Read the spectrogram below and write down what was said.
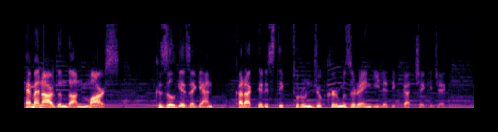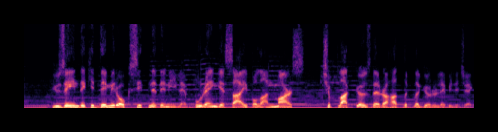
Hemen ardından Mars, kızıl gezegen, karakteristik turuncu kırmızı rengiyle dikkat çekecek. Yüzeyindeki demir oksit nedeniyle bu renge sahip olan Mars, çıplak gözle rahatlıkla görülebilecek.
